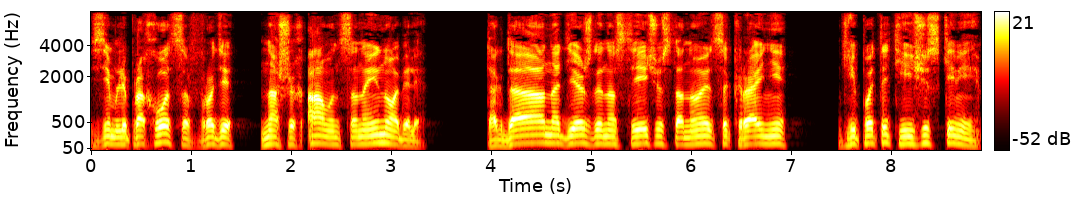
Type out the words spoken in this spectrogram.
землепроходцев, вроде наших Амундсена и Нобеля? Тогда надежды на встречу становятся крайне гипотетическими.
